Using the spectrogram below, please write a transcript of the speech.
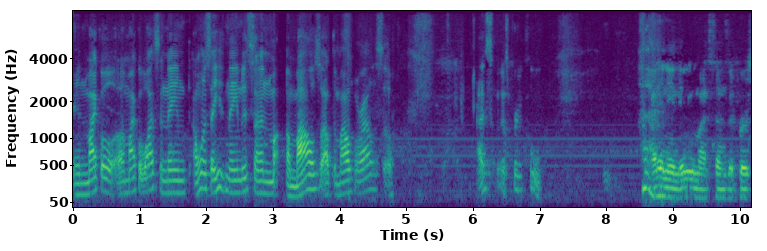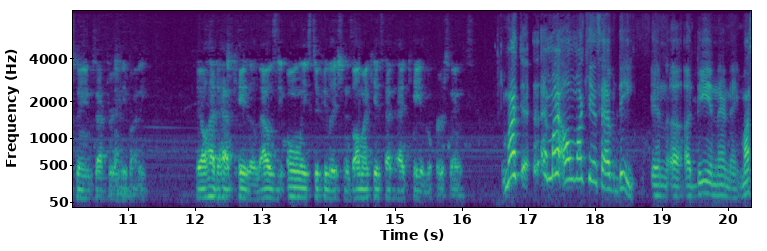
and Michael, uh, Michael Watson named. I want to say he's named his son uh, Miles after Miles Morales. So that's that's pretty cool. I didn't name any of my sons their first names after anybody. They all had to have K though. That was the only stipulation. Is All my kids had have K in the first names. My and my all my kids have D in uh, a D in their name. My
